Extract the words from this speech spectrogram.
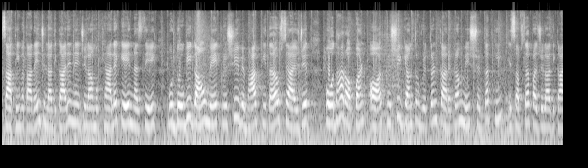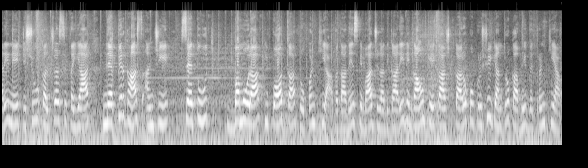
साथ ही बता दें, जिलाधिकारी ने जिला मुख्यालय के नज़दीक बुडोगी गाँव में कृषि विभाग की तरफ़ से आयोजित पौधारोपण और कृषि यंत्र वितरण कार्यक्रम में शिरकत की। इस अवसर पर जिलाधिकारी ने टिश्यू कल्चर से तैयार नेपियर घास, अंजीर, सैतूत बमोरा की पौध का रोपण किया। बता दें, इसके बाद जिलाधिकारी ने गाँव के काश्तकारों को कृषि यंत्रों का भी वितरण किया।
